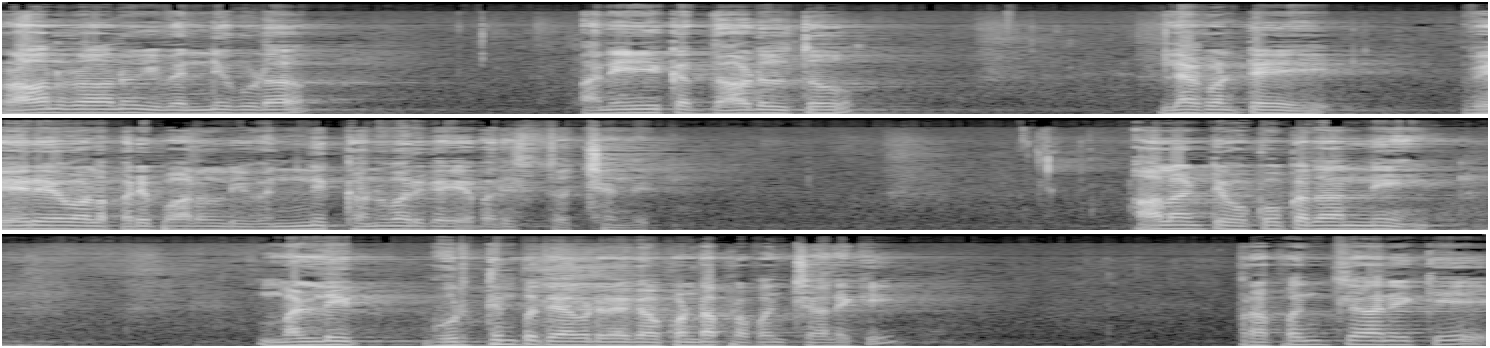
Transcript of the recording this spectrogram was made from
రాను రాను ఇవన్నీ కూడా అనేక దాడులతో లేకుంటే వేరే వాళ్ళ పరిపాలనలు ఇవన్నీ కనుమరుగయ్యే పరిస్థితి వచ్చింది. అలాంటి ఒక్కొక్కదాన్ని మళ్ళీ గుర్తింపు తేవడమే కాకుండా ప్రపంచానికి ప్రపంచానికి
